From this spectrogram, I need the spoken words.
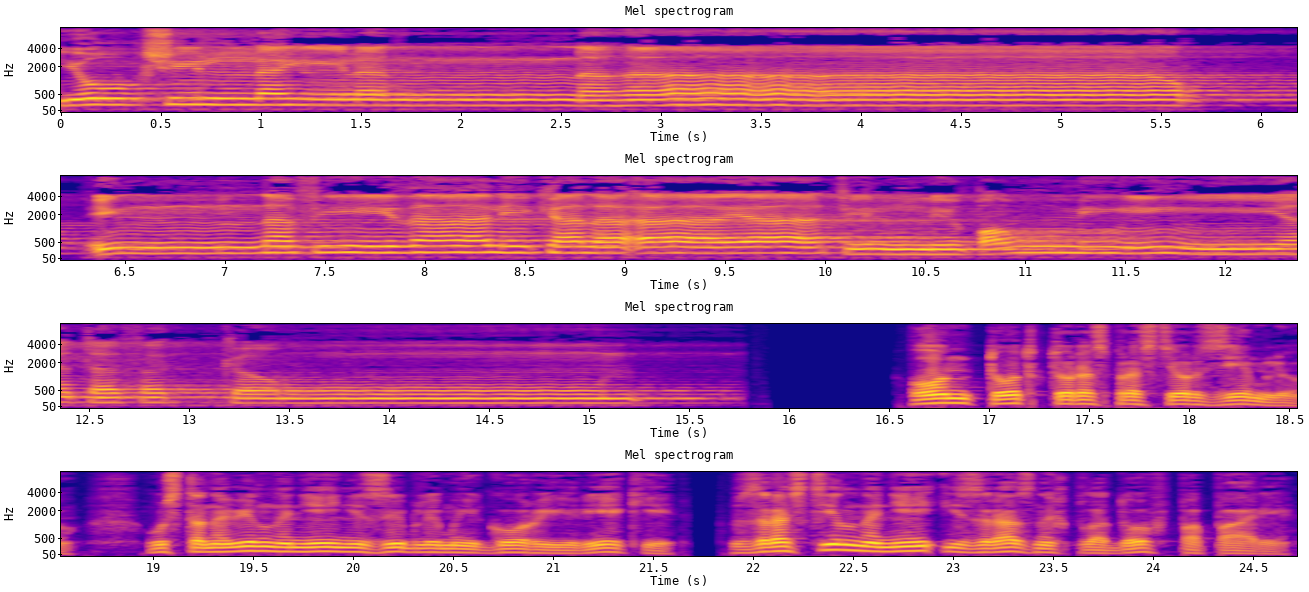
يغشي الليل النهار ان في ذلك لايات لقوم يتفكرون Он тот, кто распростер землю, установил на ней незыблемые горы и реки, взрастил на ней из разных плодов по паре.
